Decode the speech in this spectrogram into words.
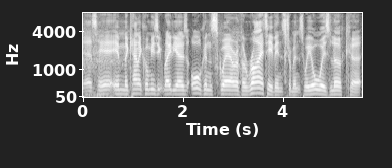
Yes, here in Mechanical Music Radio's Organ Square, a variety of instruments. We always look at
